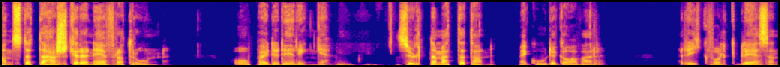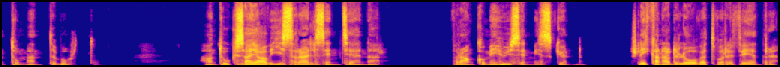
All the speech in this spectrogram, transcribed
Han støtte herskere ned fra tronen og opphøyde de ringe. Sultne mettet han med gode gaver. Rikfolk ble sendt tomhendte bort. Han tok seg av Israel sin tjener, for han kom i hus sin miskunn, slik han hadde lovet våre fedre,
